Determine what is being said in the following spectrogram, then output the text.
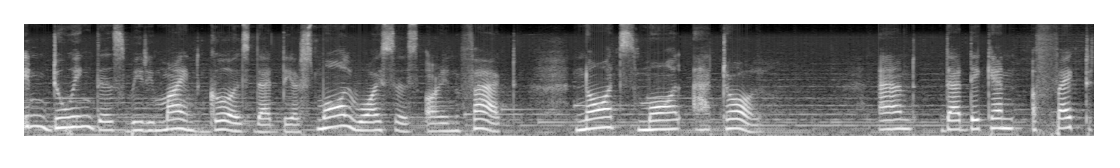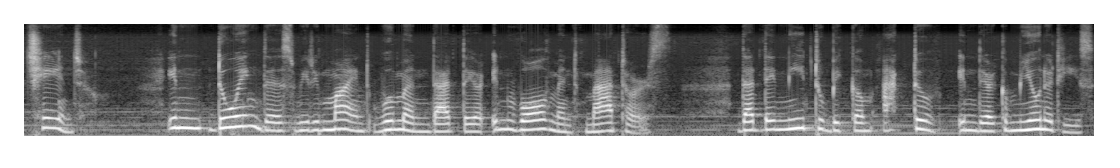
In doing this, we remind girls that their small voices are in fact not small at all and that they can affect change. In doing this, we remind women that their involvement matters, that they need to become active in their communities,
